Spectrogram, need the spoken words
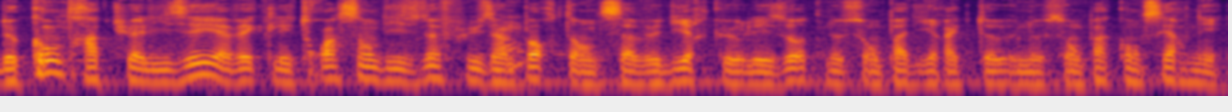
de contractualiser avec les 319 plus importantes. Ça veut dire que les autres ne sont pas directes, ne sont pas concernées.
